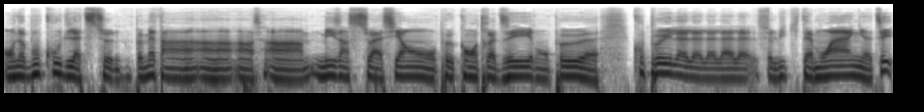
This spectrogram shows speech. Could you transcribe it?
on a beaucoup de latitude. On peut mettre en, en, en- en mise en situation, on peut contredire, on peut euh, couper celui qui témoigne. Tu sais,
